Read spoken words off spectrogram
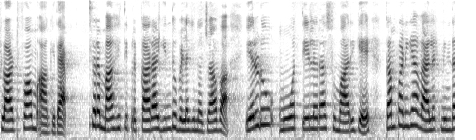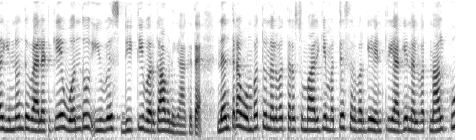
ಪ್ಲಾಟ್ಫಾರ್ಮ್ ಆಗಿದೆ. ಪೊಲೀಸರ ಮಾಹಿತಿ ಪ್ರಕಾರ ಇಂದು ಬೆಳಗಿನ ಜಾವ ಎರಡು ಮೂವತ್ತೇಳರ ಸುಮಾರಿಗೆ ಕಂಪನಿಯ ವ್ಯಾಲೆಟ್ನಿಂದ ಇನ್ನೊಂದು ವ್ಯಾಲೆಟ್ಗೆ ಒಂದು ಯುಎಸ್ಡಿಟಿ ವರ್ಗಾವಣೆಯಾಗಿದೆ. ನಂತರ ಒಂಬತ್ತು ನಲವತ್ತರ ಸುಮಾರಿಗೆ ಮತ್ತೆ ಸರ್ವರ್ಗೆ ಎಂಟ್ರಿಯಾಗಿ ನಲವತ್ನಾಲ್ಕು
